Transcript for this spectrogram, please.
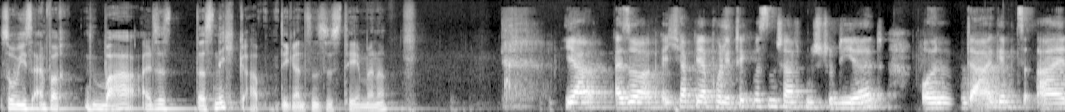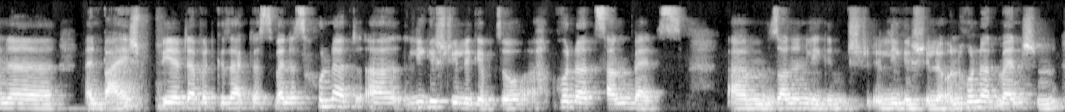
so, wie es einfach war, als es das nicht gab, die ganzen Systeme. Ne? Ja, also ich habe ja Politikwissenschaften studiert und da gibt es ein Beispiel, da wird gesagt, dass wenn es 100 äh, Liegestühle gibt, so 100 Sunbeds, ähm, Sonnenliegestühle und 100 Menschen,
